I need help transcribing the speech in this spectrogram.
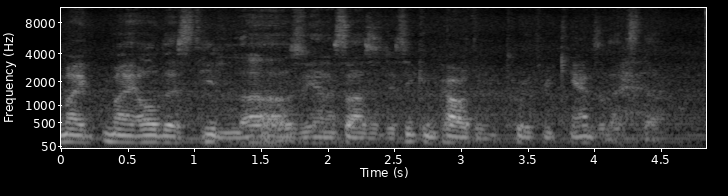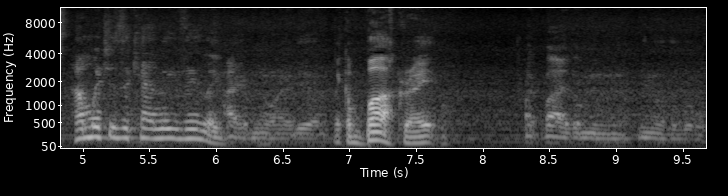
My my oldest, he loves Vienna sausages. He can power through two or three cans of that stuff. How much is a can these days? Like, I have no idea. like a buck, right? I buy them in you know the little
